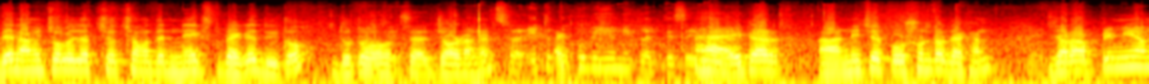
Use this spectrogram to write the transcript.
দেন আমি চলে যাচ্ছি হচ্ছে আমাদের নেক্সট ব্যাগে দুটো। দুটো হচ্ছে জর্ডানের আচ্ছা এটা তো খুবই ইউনিক লাগতেছে। হ্যাঁ এটার নিচের পোর্শনটা দেখান। যারা প্রিমিয়াম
